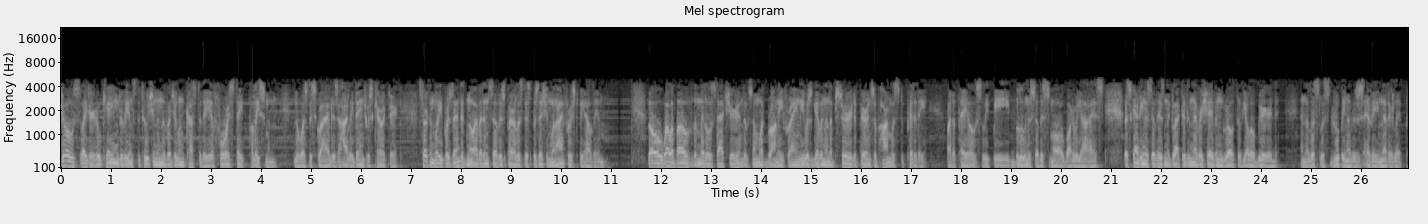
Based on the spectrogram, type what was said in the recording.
Joe Slater, who came to the institution in the vigilant custody of four state policemen, and who was described as a highly dangerous character, certainly presented no evidence of his perilous disposition when I first beheld him. Though well above the middle stature and of somewhat brawny frame, he was given an absurd appearance of harmless stupidity by the pale, sleepy blueness of his small, watery eyes, the scantiness of his neglected and never shaven growth of yellow beard, and the listless drooping of his heavy nether lip.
